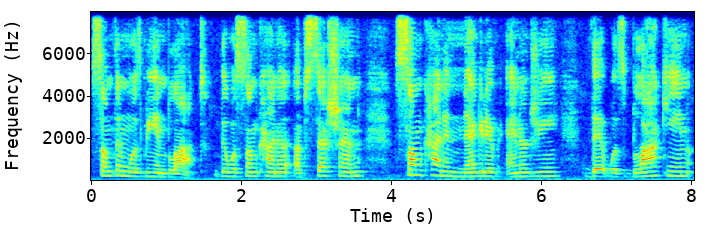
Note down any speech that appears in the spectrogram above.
something was being blocked. There was some kind of obsession, some kind of negative energy that was blocking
